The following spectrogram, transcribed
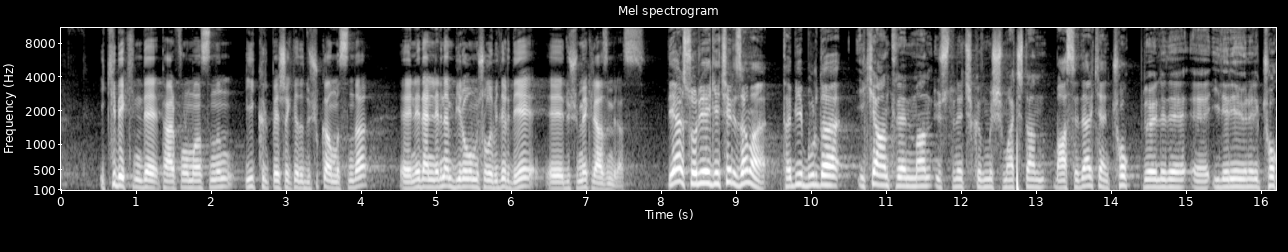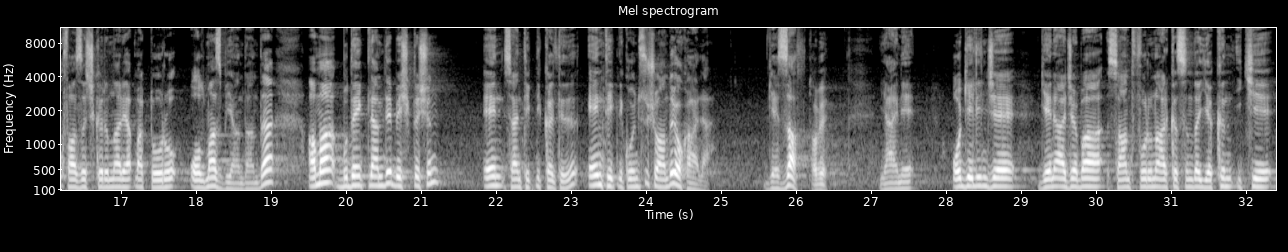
iki bekinde performansının ilk 45 dakikada düşük kalmasında e, nedenlerinden biri olmuş olabilir diye e, düşünmek lazım biraz. Diğer soruya geçeriz ama tabii burada iki antrenman üstüne çıkılmış maçtan bahsederken çok böyle de e, ileriye yönelik çok fazla çıkarımlar yapmak doğru olmaz bir yandan da. Ama bu denklemde Beşiktaş'ın en sen teknik kalitede en teknik oyuncusu şu anda yok hala. Gezzal. Tabii. Yani o gelince gene acaba Santfor'un arkasında yakın iki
